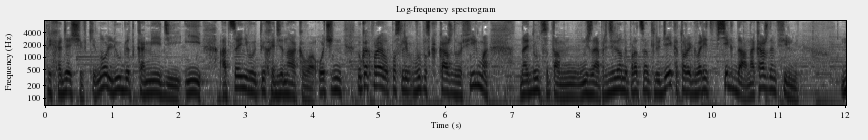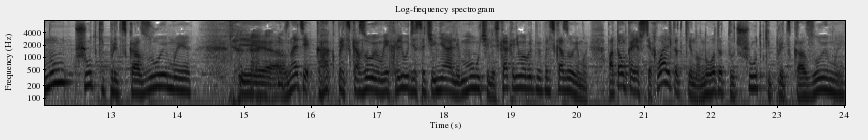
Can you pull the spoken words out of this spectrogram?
приходящие в кино, любят комедии и оценивают их одинаково. Очень, ну, как правило, после выпуска каждого фильма найдутся там, не знаю, определенный процент людей, которые говорят всегда на каждом фильме. Ну, шутки предсказуемые. И знаете, как предсказуемые их люди сочиняли, мучились. Как они могут быть предсказуемы? Потом, конечно, все хвалят это кино, но вот это шутки предсказуемые.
